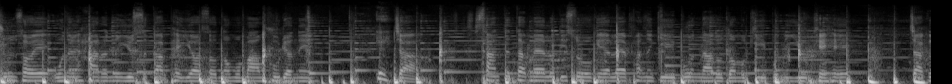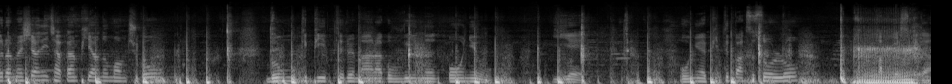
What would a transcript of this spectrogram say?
준서의 오늘 하루는 유스 카페여서 너무 마음 후련해. 예. 자 산뜻한 멜로디 속에 랩하는 기분 나도 너무 기분이 유쾌해. 자 그러면 션이 잠깐 피아노 멈추고 묵묵히 비트를 말하고 위는 온유. 예 온유의 비트박스 솔로 가보겠습니다.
